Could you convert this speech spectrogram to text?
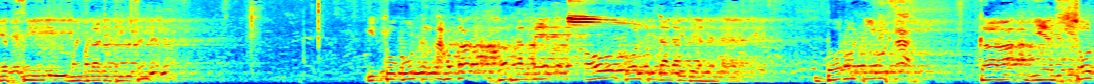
FC Manjlani team से। इनको गोल करना होगा, हर हाल में, और गोल भी डाल दे दिया है। दोनों टीम का ये शॉट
